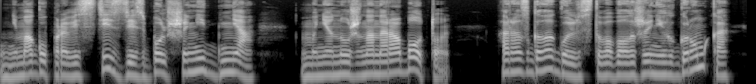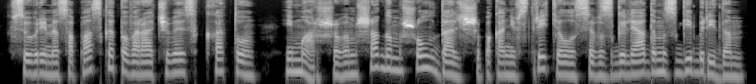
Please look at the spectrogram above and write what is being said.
Не могу провести здесь больше ни дня. Мне нужно на работу». Разглагольствовал жених громко, все время с опаской поворачиваясь к коту, и маршевым шагом шел дальше, пока не встретился взглядом с гибридом.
